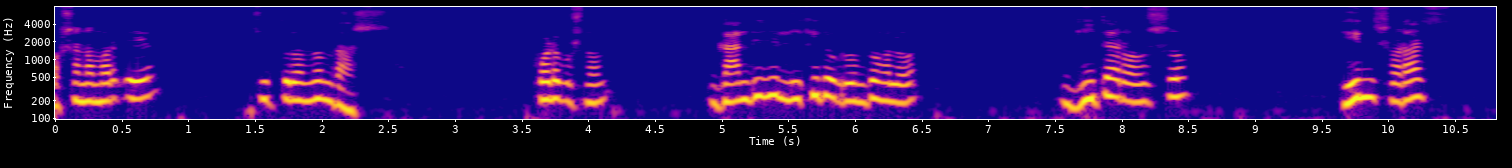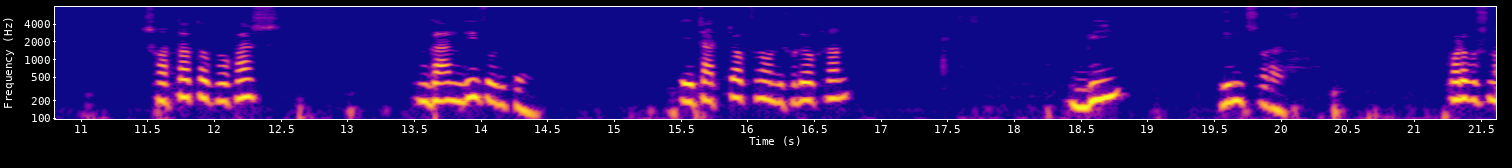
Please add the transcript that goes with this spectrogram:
option number A Chittaranjan Das. পরে প্রশ্ন, গান্ধীজির লিখিত গ্রন্থ হল গীতা রহস্য, হিন্দ স্বরাজ, শর্তার্থ প্রকাশ, গান্ধী চরিত এই চারটি অপশন মধ্যে সঠিক অপশান বি হিন্দ স্বরাজ। পরে প্রশ্ন,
